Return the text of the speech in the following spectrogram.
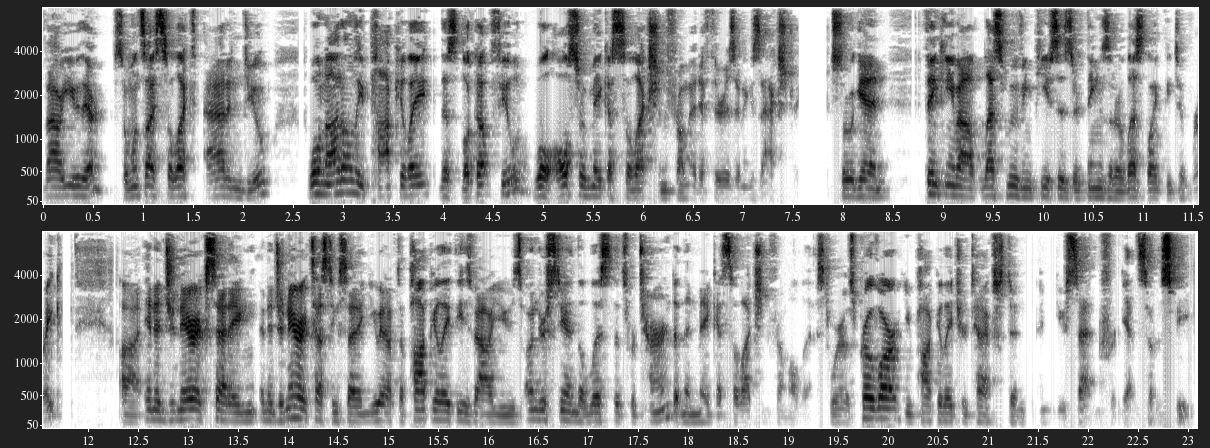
value there. So once I select add and do, we'll not only populate this lookup field, we'll also make a selection from it if there is an exact string. So again, thinking about less moving pieces or things that are less likely to break. Uh, in a generic setting, in a generic testing setting, you would have to populate these values, understand the list that's returned, and then make a selection from a list. Whereas Provar, you populate your text and, and you set and forget, so to speak.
